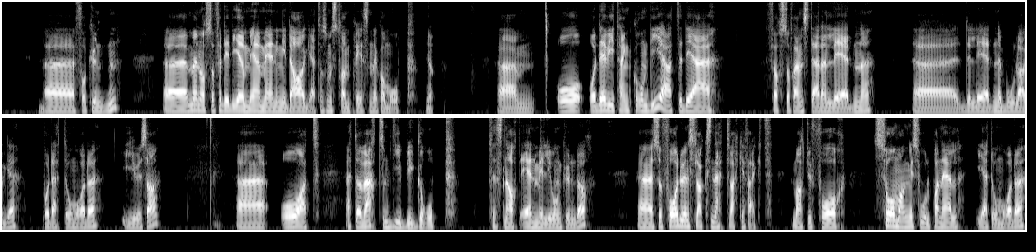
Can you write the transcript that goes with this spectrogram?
eh, for kunden. Eh, men også fordi det gir mer mening i dag, ettersom strømprisene kommer opp. Ja. Um, og, og det vi tenker om de, er at det er først og fremst det den ledende uh, det ledende bolaget på dette området i USA. Uh, og at etter hvert som de bygger opp til snart én million kunder, eh, så får du en slags nettverkeffekt med at du får så mange solpanel i et område,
